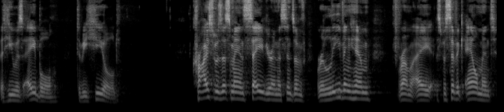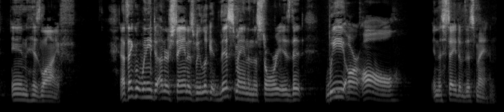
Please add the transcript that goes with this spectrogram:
that he was able to be healed. Christ was this man's Savior in the sense of relieving him from a specific ailment in his life. And I think what we need to understand as we look at this man in the story is that we are all in the state of this man.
